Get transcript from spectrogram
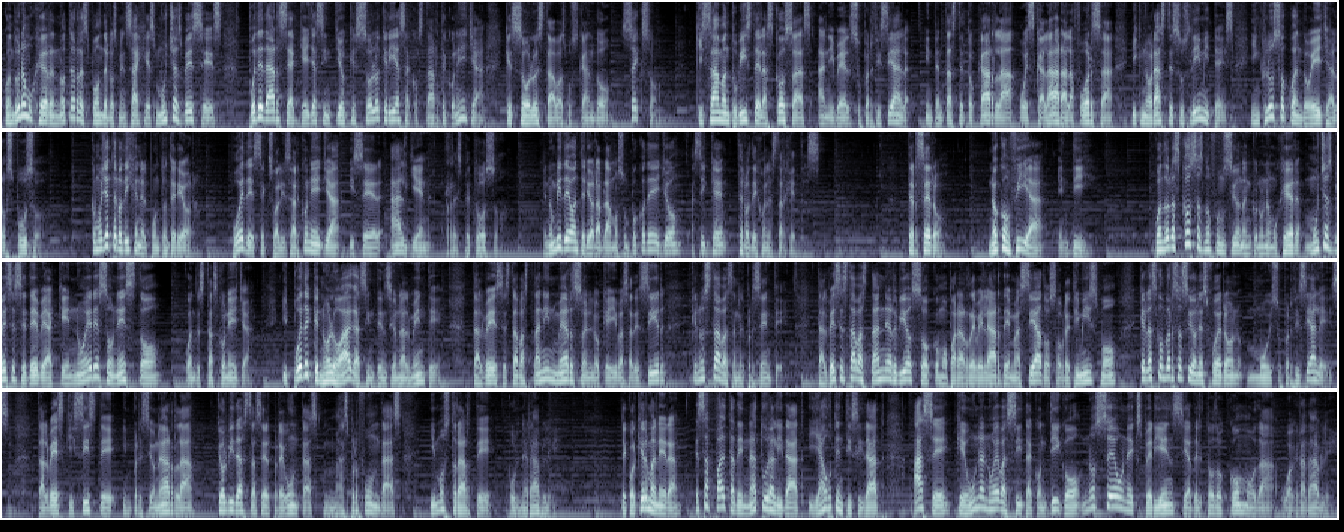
Cuando una mujer no te responde los mensajes, muchas veces puede darse a que ella sintió que solo querías acostarte con ella, que solo estabas buscando sexo. Quizá mantuviste las cosas a nivel superficial, intentaste tocarla o escalar a la fuerza, ignoraste sus límites, incluso cuando ella los puso. Como ya te lo dije en el punto anterior, puedes sexualizar con ella y ser alguien respetuoso. En un video anterior hablamos un poco de ello, así que te lo dejo en las tarjetas. Tercero, no confía en ti. Cuando las cosas no funcionan con una mujer, muchas veces se debe a que no eres honesto cuando estás con ella. Y puede que no lo hagas intencionalmente. Tal vez estabas tan inmerso en lo que ibas a decir que no estabas en el presente. Tal vez estabas tan nervioso como para revelar demasiado sobre ti mismo que las conversaciones fueron muy superficiales. Tal vez quisiste impresionarla que olvidaste hacer preguntas más profundas y mostrarte vulnerable. De cualquier manera, esa falta de naturalidad y autenticidad hace que una nueva cita contigo no sea una experiencia del todo cómoda o agradable.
